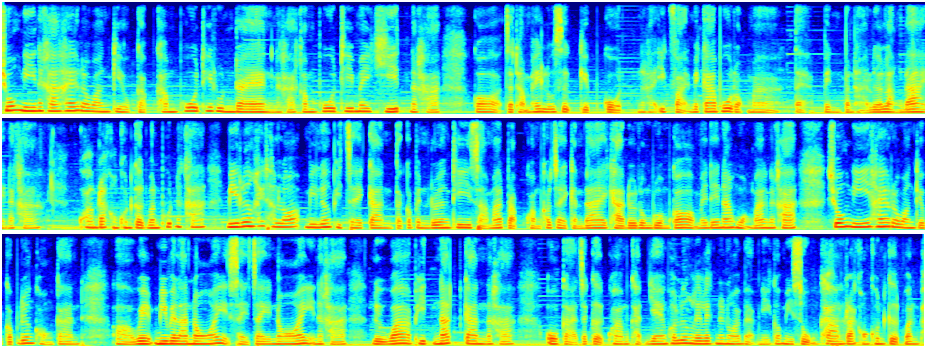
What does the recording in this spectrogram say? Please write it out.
ช่วงนี้นะคะให้ระวังเกี่ยวกับคำพูดที่รุนแรงนะคะคำพูดที่ไม่คิดนะคะ ก็จะทำให้รู้สึกเก็บกดนะคะ อีกฝ่ายไม่กล้าพูดออกมา แต่เป็นปัญหาเรื้อรังได้นะคะ ความรักของคนเกิดวันพุธนะคะ มีเรื่องให้ทะเลาะ มีเรื่องผิดใจกัน แต่ก็เป็นเรื่องที่สามารถปรับความเข้าใจกันได้ค่ะ โดยรวมๆก็ไม่ได้น่าห่วงมากนะคะ ช่วงนี้ให้ระวังเกี่ยวกับเรื่องของการเอ่อเวมีเวลาน้อย ใส่ใจน้อยนะคะ หรือว่าผิดนัดกันนะคะ โอกาสจะเกิดความขัดแย้งเพราะเรื่องเล็กๆน้อยๆแบบนี้ก็มีสูงค่ะความรักของคนเกิดวันพ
